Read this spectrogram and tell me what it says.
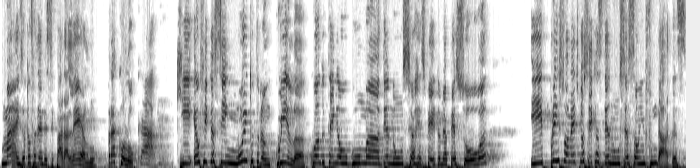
Mas eu estou fazendo esse paralelo para colocar que eu fico assim muito tranquila quando tem alguma denúncia a respeito da minha pessoa e principalmente que eu sei que as denúncias são infundadas.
